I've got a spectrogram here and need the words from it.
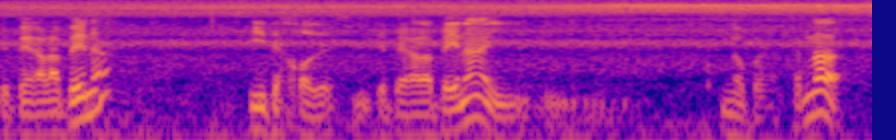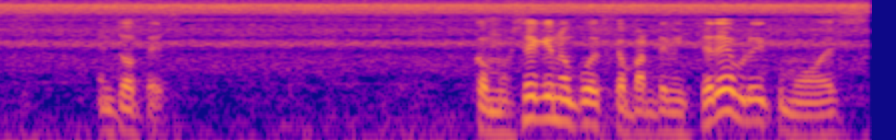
te pega la pena y te jodes, y te pega la pena y, no puedes hacer nada. Entonces, como sé que no puedo escapar de mi cerebro y como es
